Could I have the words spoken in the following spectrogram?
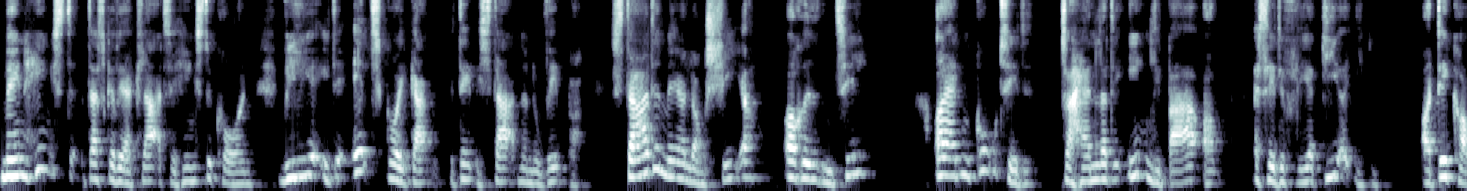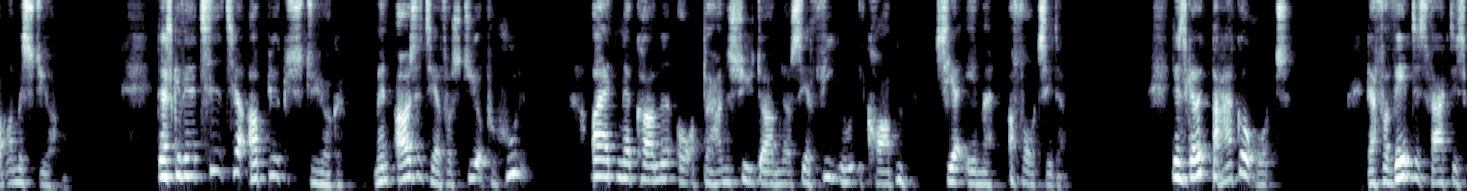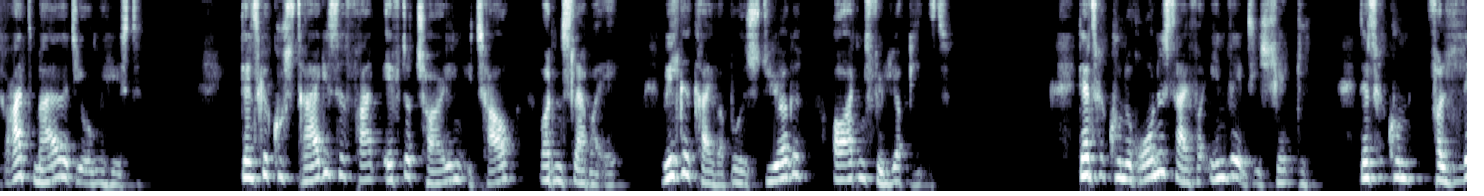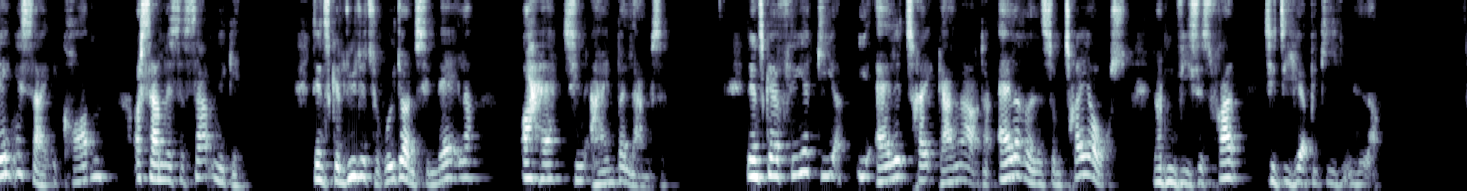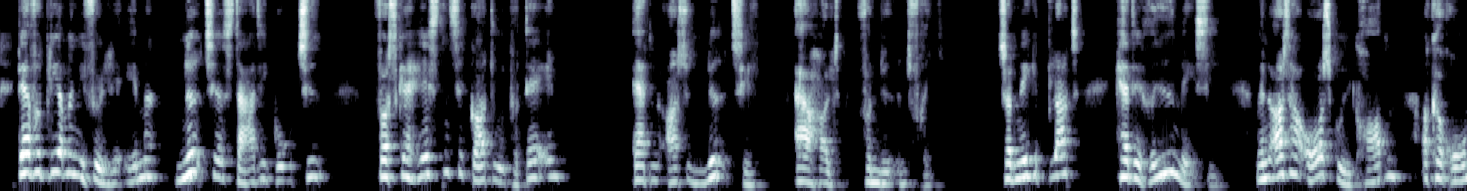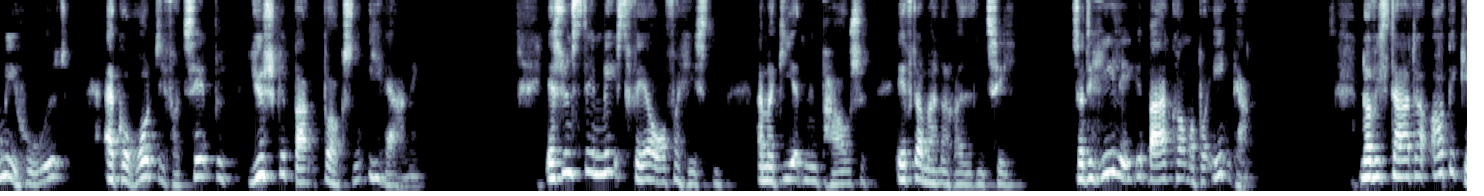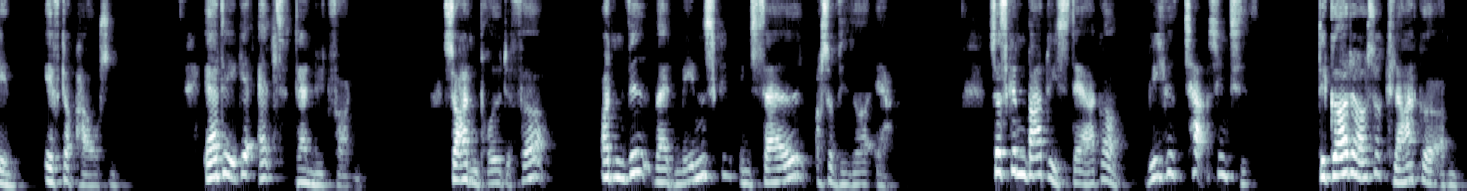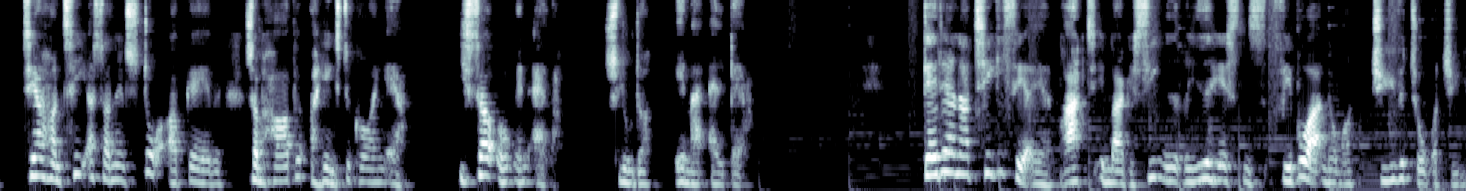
Med en hingst, der skal være klar til hængstekåring, vil jeg ideelt gå i gang med den i starten af november. Starte med at longere og ride den til, og er den god til det, så handler det egentlig bare om at sætte flere gear i den, og det kommer med styrken. Der skal være tid til at opbygge styrke, men også til at få styr på hud, og at den er kommet over børnesygdommene og ser fin ud i kroppen, siger Emma og fortsætter. Den skal jo ikke bare gå rundt. Der forventes faktisk ret meget af de unge heste. Den skal kunne strække sig frem efter tøjlen i trav, hvor den slapper af, hvilket kræver både styrke og at den følger bidet. Den skal kunne runde sig for indvendig skænkel. Den skal kunne forlænge sig i kroppen og samle sig sammen igen. Den skal lytte til rytterens signaler og have sin egen balance. Den skal have flere gear i alle tre gangarter allerede som tre års, når den vises frem til de her begivenheder. Derfor bliver man ifølge Emma nødt til at starte i god tid, for skal hesten se godt ud på dagen, er den også nødt til at have holdt fornøden fri. Så den ikke blot kan det ridemæssige, men også har overskud i kroppen og kan rumme i hovedet, at gå rundt i for eksempel Jyske Bankboksen i Herning. Jeg synes, det er mest fair over for hesten, at man giver den en pause, efter man har reddet den til. Så det hele ikke bare kommer på én gang. Når vi starter op igen efter pausen, er det ikke alt, der er nyt for den. Så har den prøvet det før, og den ved, hvad et menneske, en sadel osv. er. Så skal den bare blive stærkere, hvilket tager sin tid. Det gør det også at klargøre dem til at håndtere sådan en stor opgave, som hoppe- og hængstekåring er, i så ung en alder, slutter Emma Albert. Dette er en artikelserie bragt i magasinet Ridehestens februar nummer 2022.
